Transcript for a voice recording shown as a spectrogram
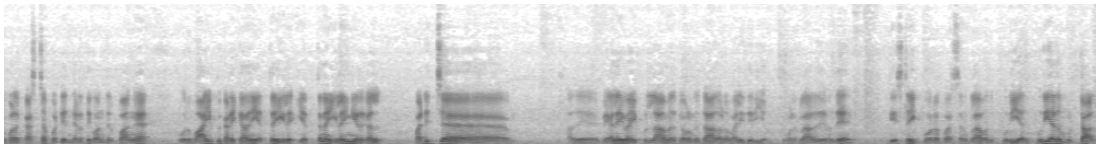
எவ்வளோ கஷ்டப்பட்டு இந்த இடத்துக்கு வந்திருப்பாங்க. ஒரு வாய்ப்பு கிடைக்காதுன்னு எத்தனை இளை எத்தனை இளைஞர்கள் படித்த அது வேலை வாய்ப்பு இல்லாமல் இருக்கவங்களுக்கு தான் அதோட வழி தெரியும். உங்களுக்குலாம் அது வந்து டிஸ்லைக் போகிற பர்சனுக்குலாம் வந்து புரியாது. புரியாத முட்டாள்.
